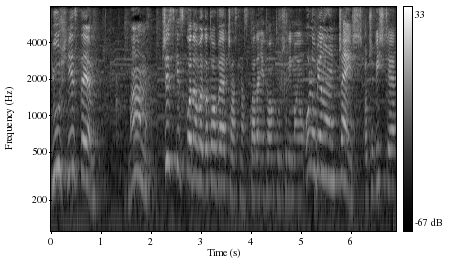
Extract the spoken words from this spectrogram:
Już jestem. Mam wszystkie składowe gotowe. Czas na składanie tortu, czyli moją ulubioną część. Oczywiście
